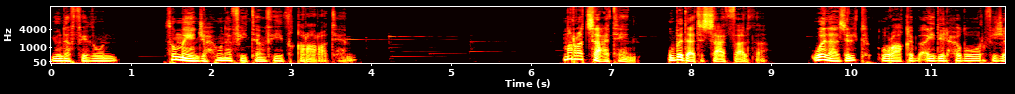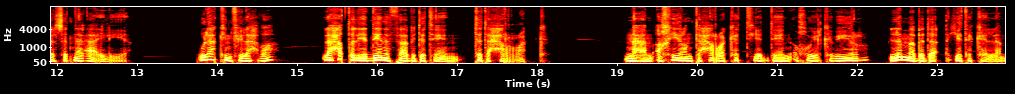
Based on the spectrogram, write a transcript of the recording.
ينفذون ثم ينجحون في تنفيذ قراراتهم. مرت ساعتين. وبدأت الساعة الثالثة ولا زلت أراقب أيدي الحضور في جلستنا العائلية. ولكن في لحظة لاحظت اليدين الثابتتين تتحرك. نعم أخيرا تحركت يدين أخوي الكبير لما بدأ يتكلم.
